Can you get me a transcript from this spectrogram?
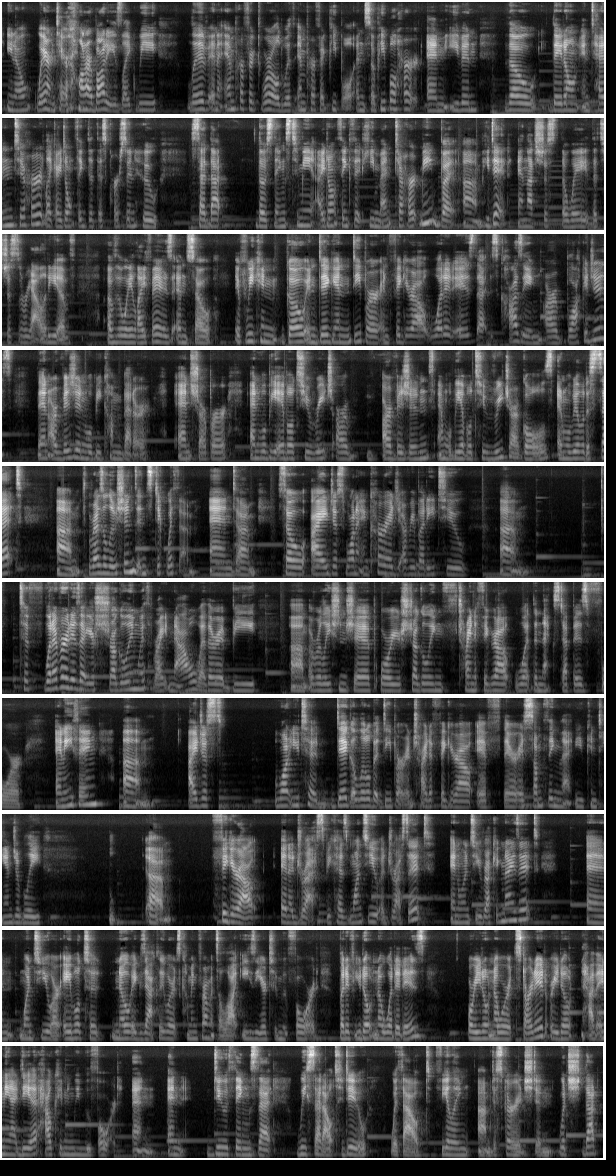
you know wear and tear on our bodies like we live in an imperfect world with imperfect people and so people hurt and even though they don't intend to hurt like i don't think that this person who said that those things to me. I don't think that he meant to hurt me but um, he did. And that's just the way that's just the reality of of the way life is. And so if we can go and dig in deeper and figure out what it is that is causing our blockages then our vision will become better and sharper and we'll be able to reach our our visions and we'll be able to reach our goals and we'll be able to set um, resolutions and stick with them. And um, so i just want to encourage everybody to um, to whatever it is that you're struggling with right now, whether it be um, a relationship or you're struggling trying to figure out what the next step is for anything, um, I just want you to dig a little bit deeper and try to figure out if there is something that you can tangibly um, figure out and address. Because once you address it and once you recognize it, and once you are able to know exactly where it's coming from, it's a lot easier to move forward. But if you don't know what it is, or you don't know where it started, or you don't have any idea, how can we move forward and and do things that we set out to do without feeling um, discouraged? And which that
